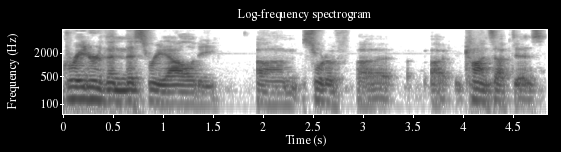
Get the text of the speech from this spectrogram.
greater than this reality um, sort of uh, uh, concept is.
